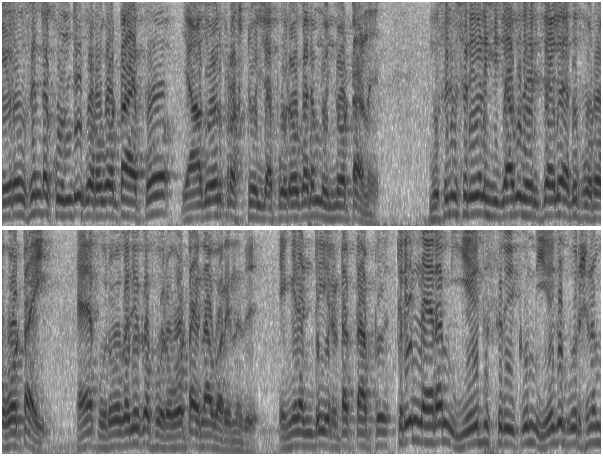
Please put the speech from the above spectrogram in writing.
നീറോസിന്റെ കുണ്ടി പുറകോട്ടായപ്പോ യാതൊരു പ്രശ്നമില്ല പുരോഗമനം മുന്നോട്ടാണ്. മുസ്ലിം സ്ത്രീകൾ ഹിജാബ് ധരിച്ചാൽ അത് പുറകോട്ടായി. ഏഹ് പുരോഗതിയൊക്കെ പുറകോട്ടായി എന്നാ പറയുന്നത് എങ്ങനെയുണ്ട് ഇരട്ടത്താപ്പ്? ഇത്രയും നേരം ഏത് സ്ത്രീക്കും ഏത് പുരുഷനും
